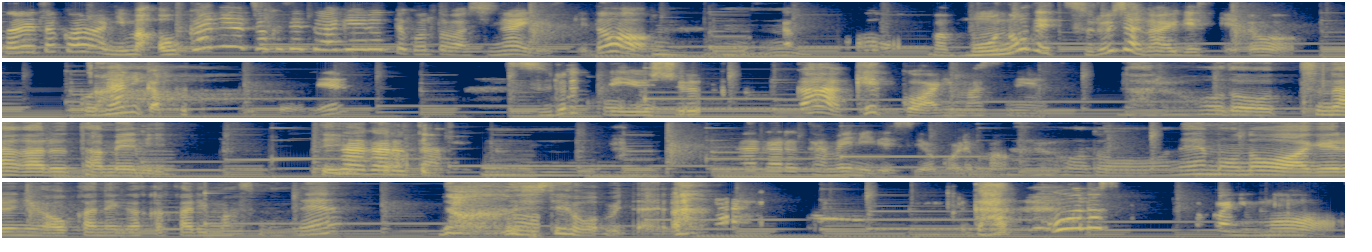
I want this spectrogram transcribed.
そういうところに、まあ、お金を直接あげるってことはしないですけど、うんうんうんこうまあ、物で釣るじゃないですけどこう何かをね。するっていう習慣が結構ありますね。なるほど。つながるためにつながるためつながるためにですよこれも。なるほどね物をあげるにはお金がかかりますもんね。どうしてもみたいな。学校のとかにも、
